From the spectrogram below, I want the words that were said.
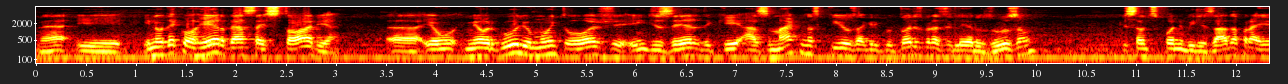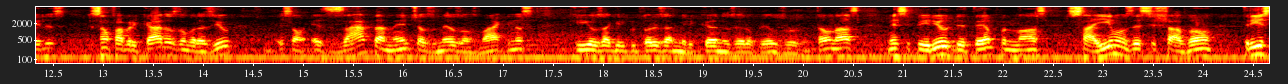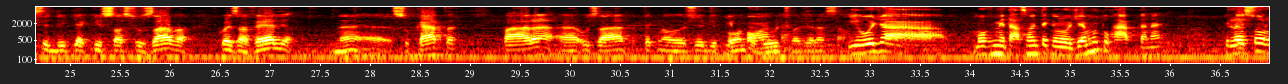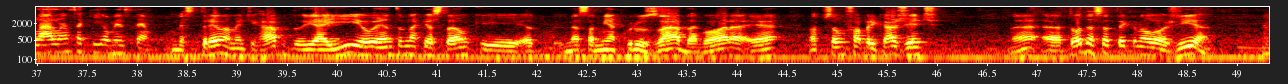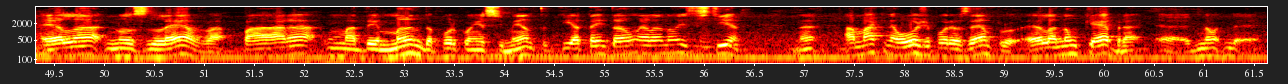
Né? E, e no decorrer dessa história, uh, eu me orgulho muito hoje em dizer de que as máquinas que os agricultores brasileiros usam, que são disponibilizadas para eles, que são fabricadas no Brasil, são exatamente as mesmas máquinas que os agricultores americanos e europeus usam. Então nós, nesse período de tempo, nós saímos desse chavão triste de que aqui só se usava coisa velha, né, sucata, para uh, usar tecnologia de ponta, de ponta de última geração. E hoje a movimentação de tecnologia é muito rápida, né? E lançou lá, lança aqui ao mesmo tempo. Extremamente rápido. E aí eu entro na questão que, nessa minha cruzada agora, é nós precisamos fabricar gente. Né? É, toda essa tecnologia, ela nos leva para uma demanda por conhecimento que até então ela não existia. Né? A máquina hoje, por exemplo, ela não quebra. É, não, é,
